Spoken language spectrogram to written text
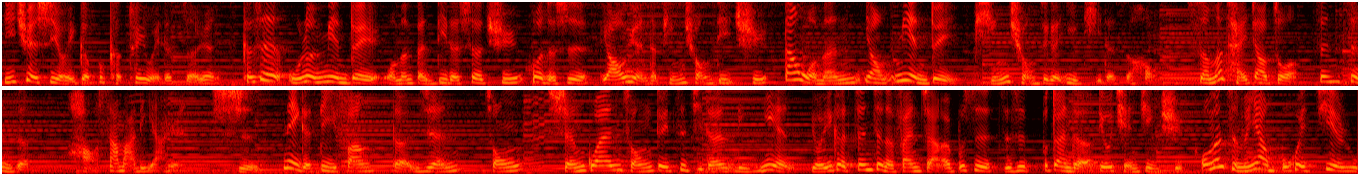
的确是有一个不可推诿的责任。可是无论面对我们本地的社区，或者是遥远的贫穷地区，当我们要面对贫穷这个议题的时候，什么才叫做真正的？好，撒玛利亚人使那个地方的人从神观、从对自己的理念有一个真正的翻转，而不是只是不断的丢钱进去。我们怎么样不会介入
